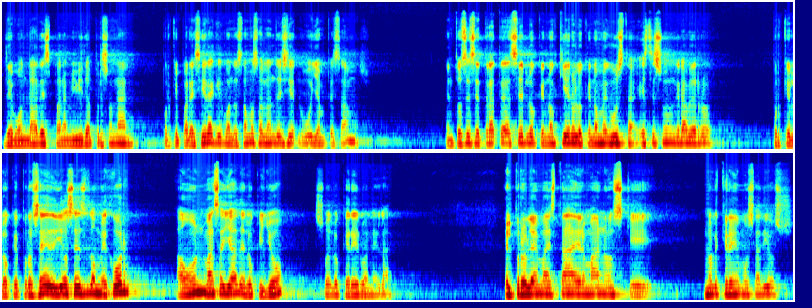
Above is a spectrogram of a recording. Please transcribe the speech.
de bondades para mi vida personal, porque pareciera que cuando estamos hablando de decir, uy, ya empezamos. Entonces se trata de hacer lo que no quiero, lo que no me gusta. Este es un grave error, porque lo que procede de Dios es lo mejor, aún más allá de lo que yo suelo querer o anhelar. El problema está, hermanos, que no le creemos a Dios.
